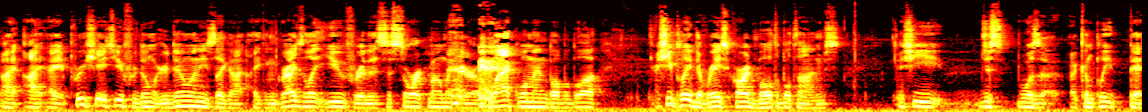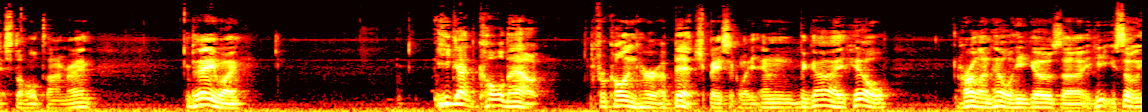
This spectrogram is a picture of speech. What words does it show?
I, I, I appreciate you for doing what you're doing." He's like, I, "I congratulate you for this historic moment. You're a black woman." Blah blah blah. She played the race card multiple times. She just was a, a complete bitch the whole time, right? But anyway, he got called out for calling her a bitch, basically. And the guy Hill, Harlan Hill, he goes, uh, he so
